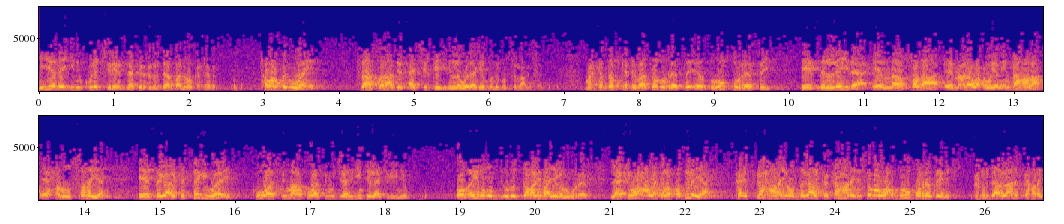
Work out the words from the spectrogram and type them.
niyaday idinkula jireen laakiin cudurdaar baa nimanka reebay tabar bay u waayeen. Saas daraaddeed ajirkay idinla wadaageen buu uri sal lay slam marka dadka dhibaatadu reebtay ee duruuftu reebtay ee dallayda ee naafada ee macnaha waxa weeyaan indhahala ee xanuunsanaya ee dagaalka tegi waayey kuwaasi maaha kuwaasi mujaahidiintay la ajriyin iyagu oo hayru urudaradi baa iyaga lagu reebay. Laakiin waxaa la kala fadilayaa ka iska hadhay oo dagaalka ka hadhay isagoo wax duruufoo reebtay inay jirto cudurdaar la'aan iska hadhay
